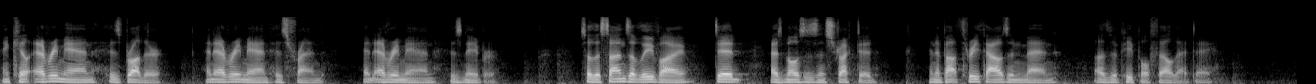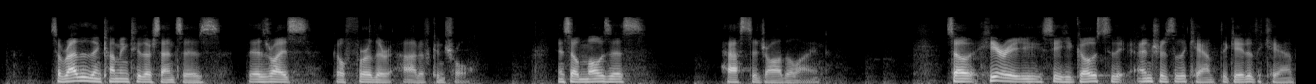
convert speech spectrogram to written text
and kill every man his brother and every man his friend, and every man his neighbor. So the sons of Levi did as Moses instructed, and about 3,000 men of the people fell that day. So rather than coming to their senses, the Israelites go further out of control. And so Moses has to draw the line. So here you see he goes to the entrance of the camp, the gate of the camp,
